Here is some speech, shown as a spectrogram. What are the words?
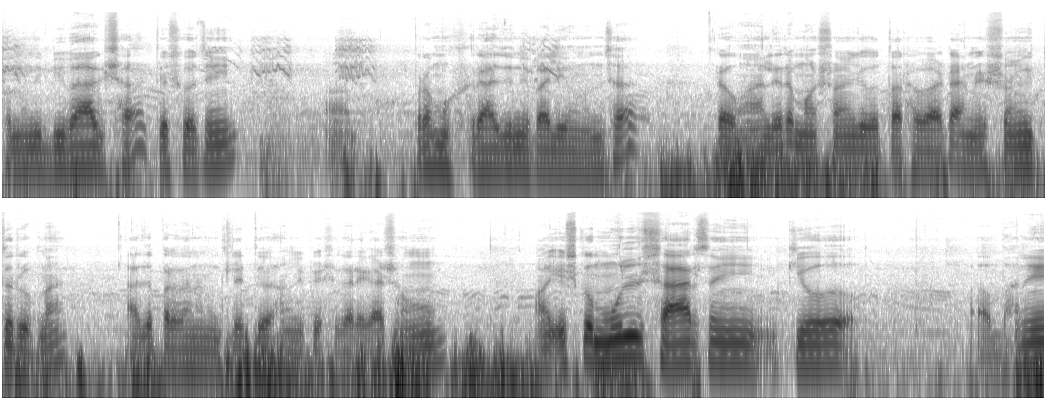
सम्बन्धी विभाग छ। त्यसको चाहिँ प्रमुख राजु नेपाली हुनुहुन्छ र उहाँले र म संयोजकको तर्फबाट हामीले संयुक्त रूपमा आज प्रधानमन्त्रीले त्यो हामीले पेस गरेका छौँ। यसको मूल सार चाहिँ के हो? भने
